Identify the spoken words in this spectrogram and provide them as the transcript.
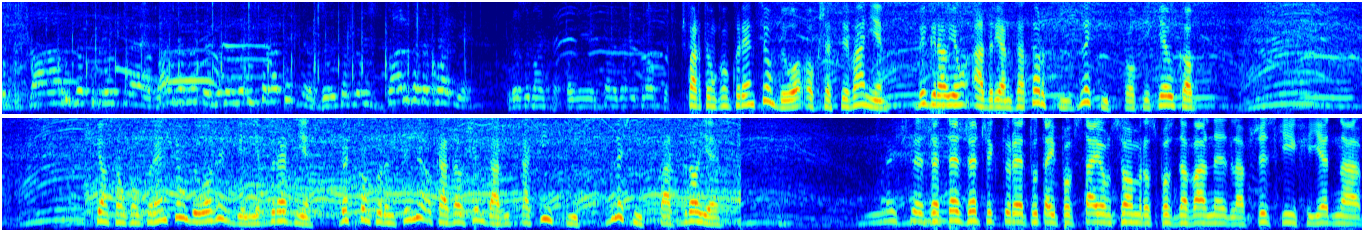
Jest bardzo trudne, bardzo trudne, żeby zrobić to natychmiast, żeby to zrobić bardzo dokładnie. Proszę Państwa, to nie jest wcale takie proste. Czwartą konkurencją było okrzesywanie. Wygrał ją Adrian Zatorski z Leśnictwo Piekiełko. Piątą konkurencją było rzeźbienie w drewnie. Bezkonkurencyjny okazał się Dawid Haciński z Leśnictwa Zdroje. Myślę, że te rzeczy, które tutaj powstają są rozpoznawalne dla wszystkich. Jedna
